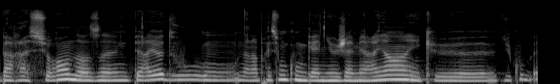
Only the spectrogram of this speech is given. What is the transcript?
bah, rassurant dans une période où on a l'impression qu'on gagne jamais rien et que du coup, bah,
